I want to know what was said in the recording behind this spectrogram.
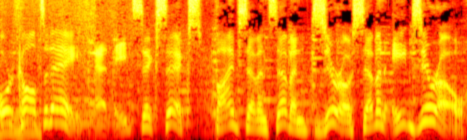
or call today at 866 577 0780.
